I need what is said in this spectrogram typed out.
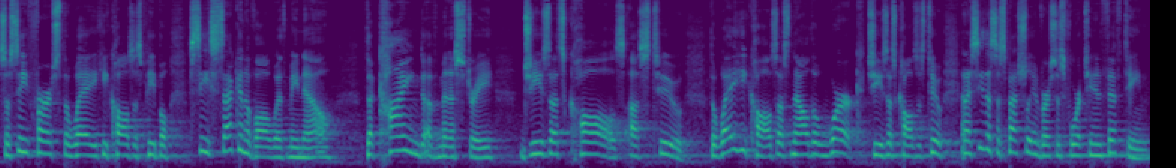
So, see first the way he calls his people. See, second of all, with me now, the kind of ministry Jesus calls us to. The way he calls us now, the work Jesus calls us to. And I see this especially in verses 14 and 15.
